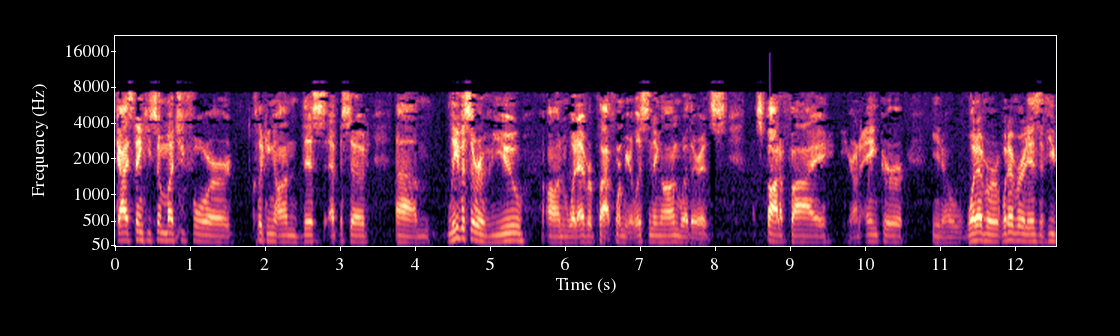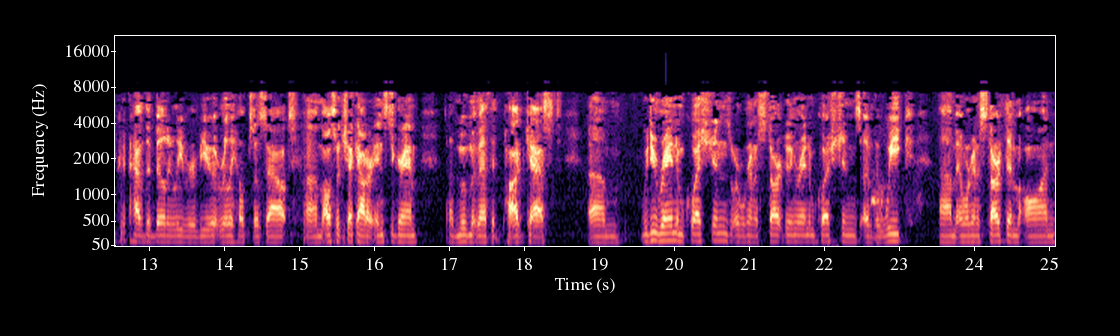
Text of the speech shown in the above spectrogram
guys, thank you so much for clicking on this episode. Um, leave us a review on whatever platform you're listening on, whether it's Spotify, you're on Anchor, you know, whatever, whatever it is, if you have the ability to leave a review, it really helps us out. Um, also check out our Instagram, uh, Movement Method Podcast. Um, we do random questions, or we're going to start doing random questions of the week, um, and we're going to start them on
